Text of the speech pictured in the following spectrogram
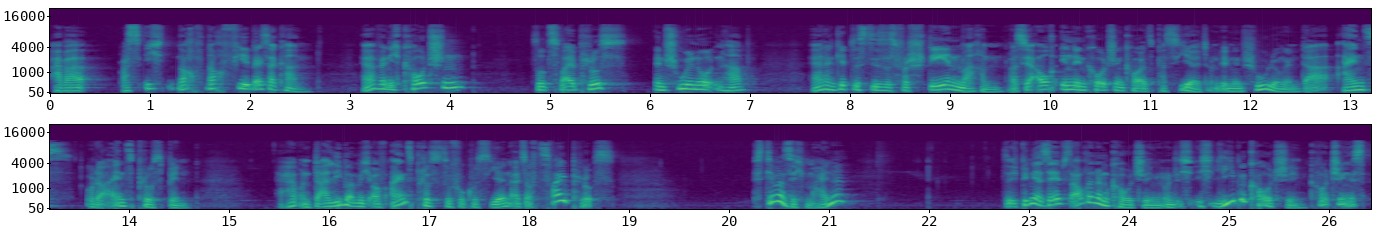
aber was ich noch, noch viel besser kann, ja, wenn ich coachen so zwei plus in Schulnoten habe, ja, dann gibt es dieses Verstehen machen, was ja auch in den Coaching Calls passiert und in den Schulungen, da eins oder eins plus bin. Ja, und da lieber mich auf eins plus zu fokussieren als auf zwei plus. Wisst ihr, was ich meine? Also ich bin ja selbst auch in einem Coaching und ich, ich liebe Coaching. Coaching ist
